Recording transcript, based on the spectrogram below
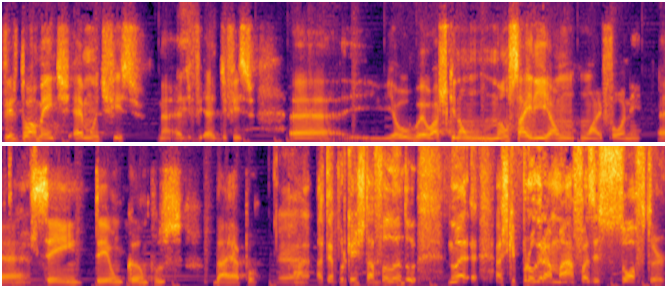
virtualmente. É muito difícil. Né? É, é difícil. É, e eu, eu acho que não, não sairia um, um iPhone é, sem ter um campus da Apple. Tá? Até porque a gente está falando, não é? Acho que programar, fazer software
